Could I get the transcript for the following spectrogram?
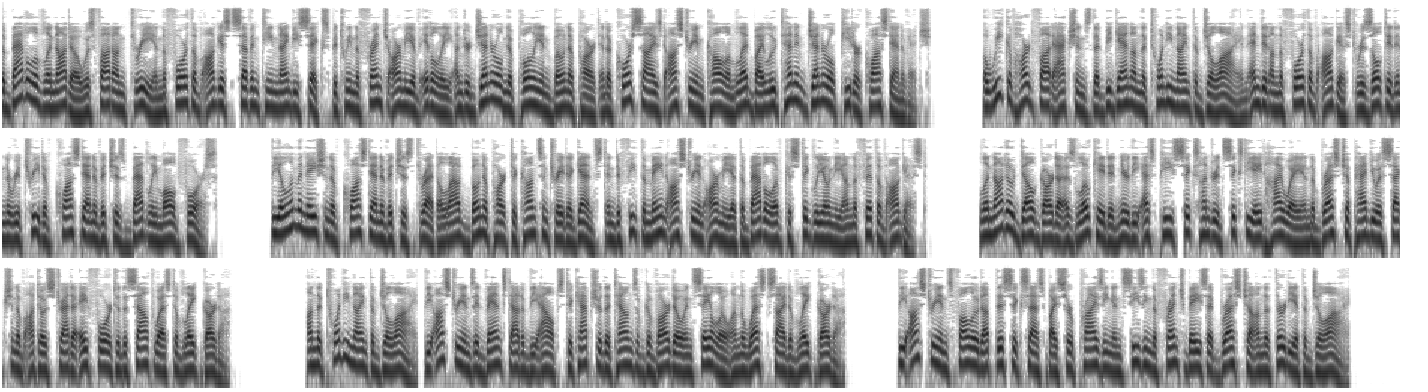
The Battle of Lonato was fought on 3 and 4 August 1796 between the French Army of Italy under General Napoleon Bonaparte and a corps-sized Austrian column led by Lieutenant General Peter Quosdanovich. A week of hard-fought actions that began on 29 July and ended on 4 August resulted in the retreat of Quosdanovich's badly mauled force. The elimination of Quosdanovich's threat allowed Bonaparte to concentrate against and defeat the main Austrian army at the Battle of Castiglione on 5 August. Lonato del Garda is located near the SP 668 highway and the Brescia-Padua section of Autostrada A4 to the southwest of Lake Garda. On 29 July, the Austrians advanced out of the Alps to capture the towns of Gavardo and Salo on the west side of Lake Garda. The Austrians followed up this success by surprising and seizing the French base at Brescia on 30 July.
